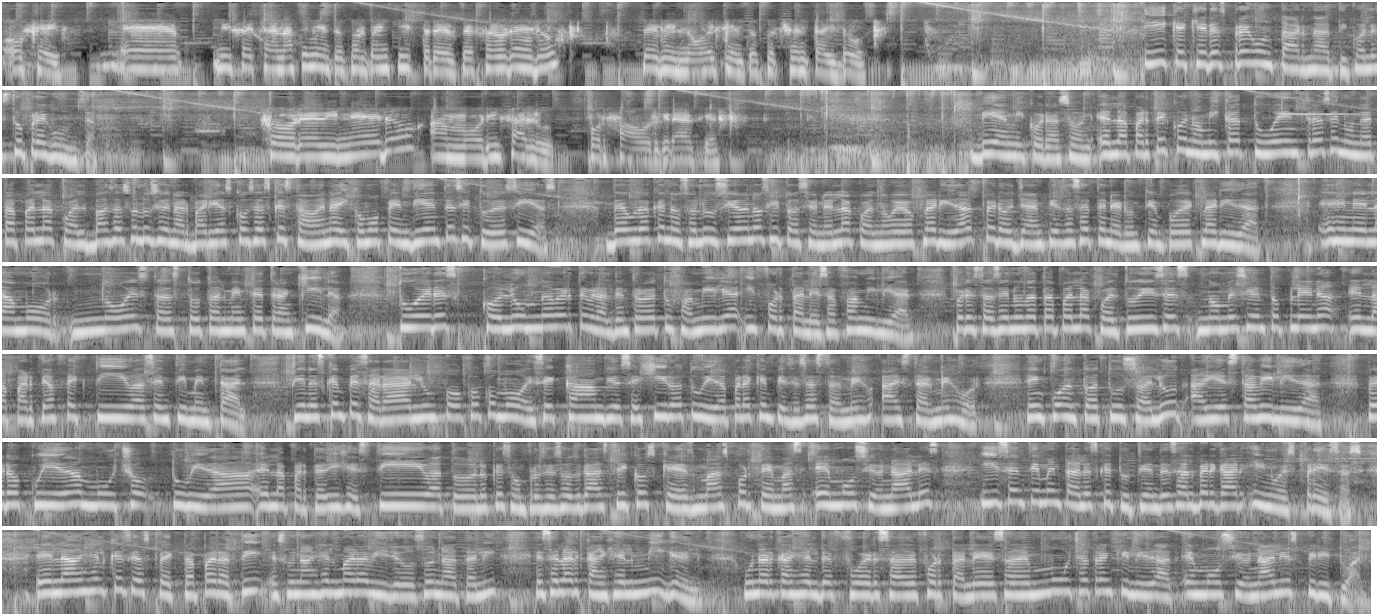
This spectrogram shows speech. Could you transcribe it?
Ok, eh, mi fecha de nacimiento es el 23 de febrero de 1982. ¿Y qué quieres preguntar, Nati? ¿Cuál es tu pregunta? Sobre dinero, amor y salud. Por favor, gracias. Bien, mi corazón. En la parte económica tú entras en una etapa en la cual vas a solucionar varias cosas que estaban ahí como pendientes y tú decías, deuda que no soluciono, situación en la cual no veo claridad, pero ya empiezas a tener un tiempo de claridad. En el amor no estás totalmente tranquila. Tú eres columna vertebral dentro de tu familia y fortaleza familiar, pero estás en una etapa en la cual tú dices, no me siento plena en la parte afectiva, sentimental. Tienes que empezar a darle un poco como ese cambio, ese giro a tu vida para que empieces a estar, a estar mejor. En cuanto a tu salud, hay estabilidad, pero cuida mucho tu vida en la parte digestiva, todo lo que son procesos gástricos, que es más por temas emocionales y sentimentales que tú tiendes a albergar y no expresas. El ángel que se aspecta para ti es un ángel maravilloso, Natalie, es el arcángel Miguel, un arcángel de fuerza, de fortaleza, de mucha tranquilidad emocional y espiritual.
